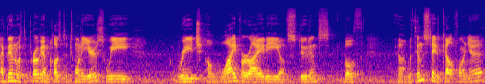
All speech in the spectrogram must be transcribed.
I've been with the program close to 20 years. We reach a wide variety of students, both uh, within the state of California,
